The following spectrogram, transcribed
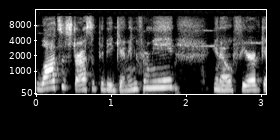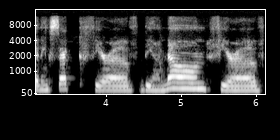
lots of stress at the beginning for me you know fear of getting sick fear of the unknown fear of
